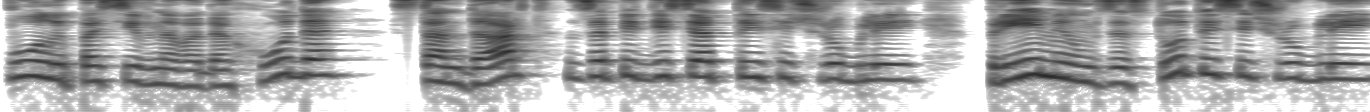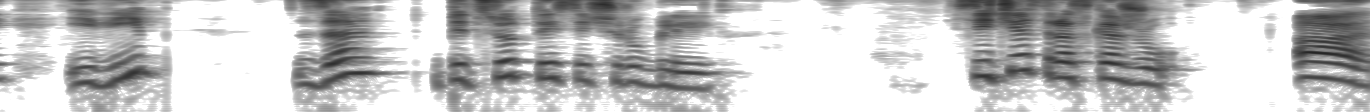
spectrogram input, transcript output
пулы пассивного дохода – стандарт за 50 тысяч рублей, премиум за 100 тысяч рублей и VIP за 500 тысяч рублей. Сейчас расскажу о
